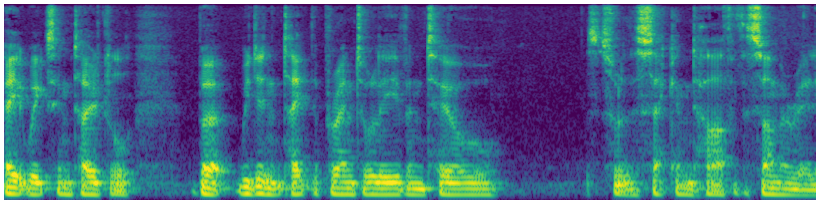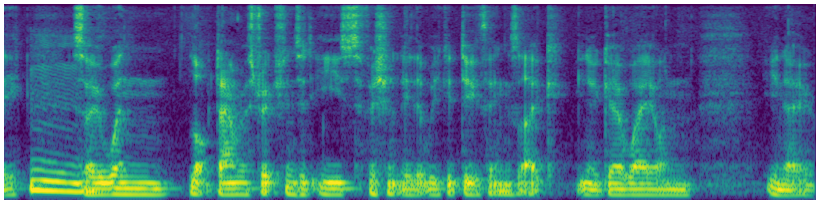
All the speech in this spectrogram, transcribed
eight weeks in total. But we didn't take the parental leave until sort of the second half of the summer, really. So when lockdown restrictions had eased sufficiently that we could do things like you know go away on, you know,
